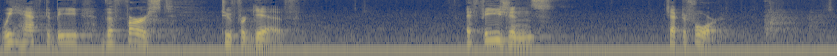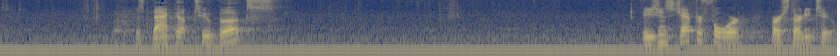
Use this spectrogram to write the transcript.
We have to be the first to forgive. Ephesians chapter 4. Just back up two books. Ephesians chapter 4, verse 32.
